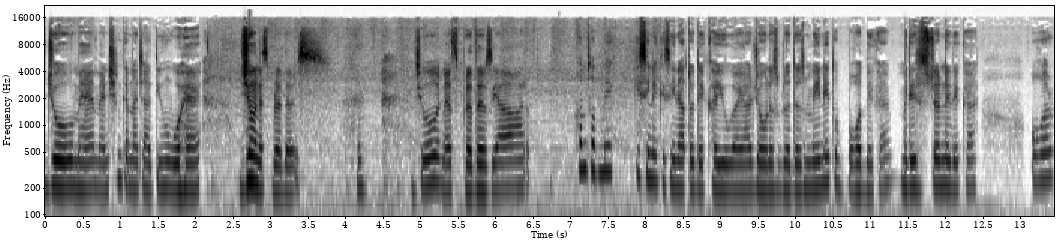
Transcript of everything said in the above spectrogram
जो मैं मेंशन करना चाहती हूँ वो है जोनस ब्रदर्स जोनस ब्रदर्स यार। हम सबने किसी ने किसी ने तो देखा ही होगा यार जोनस ब्रदर्स मैंने तो बहुत देखा है। मेरी सिस्टर ने देखा है। और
